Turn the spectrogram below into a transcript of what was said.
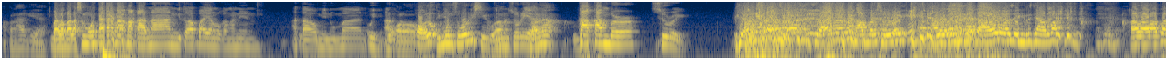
apalagi ya? Bala-bala semut. Kayak ma- makanan gitu apa yang lu kangenin? Atau minuman? Wih, Gua kalau Oh, lu- timun suri sih gua. timun suri ya. Soalnya cucumber suri. Iya. Soalnya kamar suri. Kan nggak tahu bahasa Inggrisnya apa. Kalau apa?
